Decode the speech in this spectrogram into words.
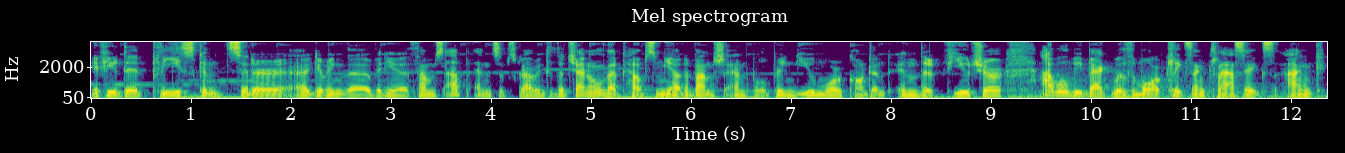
If you did, please consider uh, giving the video a thumbs up and subscribing to the channel. That helps me out a bunch and will bring you more content in the future. I will be back with more clicks and classics Ankh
